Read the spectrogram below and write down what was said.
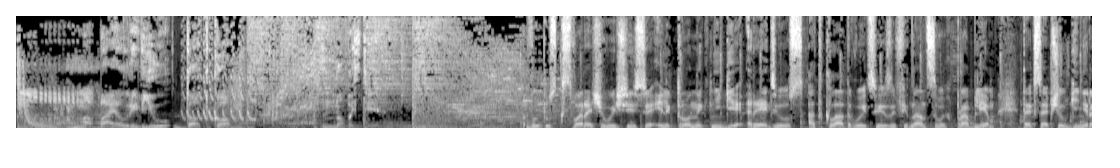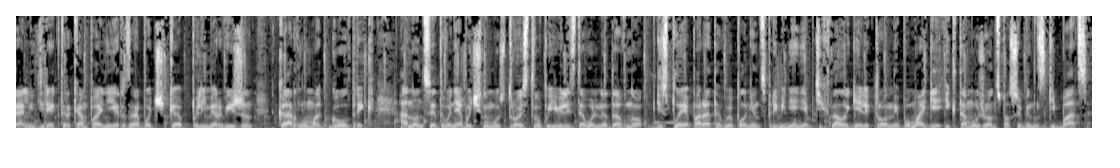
MobileReview.com Новости. Выпуск сворачивающейся электронной книги Radius откладывается из-за финансовых проблем. Так сообщил генеральный директор компании и разработчика Polymer Vision Карл МакГолдрик. Анонсы этого необычного устройства появились довольно давно. Дисплей аппарата выполнен с применением технологии электронной бумаги и к тому же он способен сгибаться,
